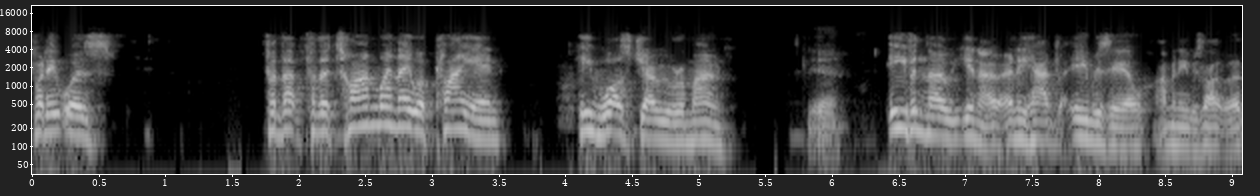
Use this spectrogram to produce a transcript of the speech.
but it was for that for the time when they were playing, he was Joey Ramone. yeah. Even though you know, and he had he was ill. I mean, he was like uh,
